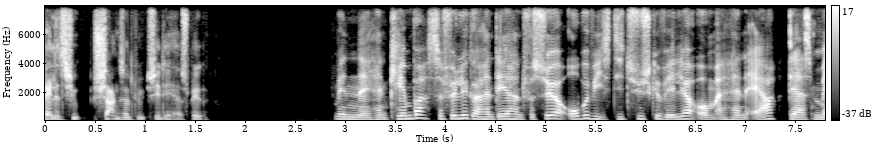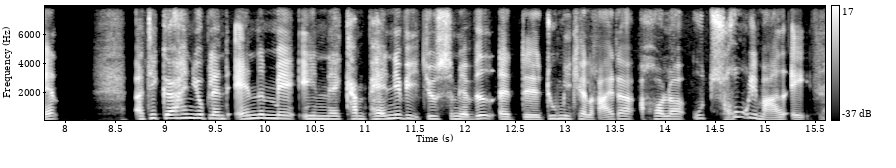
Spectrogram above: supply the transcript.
relativt chancerløs i det her spil. Men øh, han kæmper, selvfølgelig gør han det, at han forsøger at overbevise de tyske vælgere om, at han er deres mand. Og det gør han jo blandt andet med en uh, kampagnevideo, som jeg ved, at uh, du, Michael Reiter, holder utrolig meget af. Ja.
